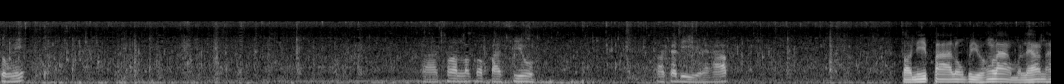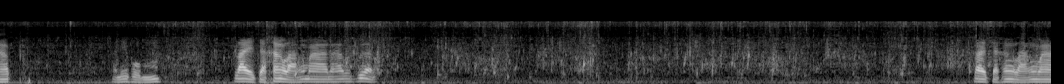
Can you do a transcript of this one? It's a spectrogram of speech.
ตรงนี้ปลาช่อนแล้วก็ปลาชิวปลากระดี่นะครับ ตอนนี้ปลาลงไปอยู่ข้างล่างหมดแล้วนะครับ อันนี้ผมไล่จากข้างหลังมานะครับเพื่อนไล่จากข้างหลังมา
